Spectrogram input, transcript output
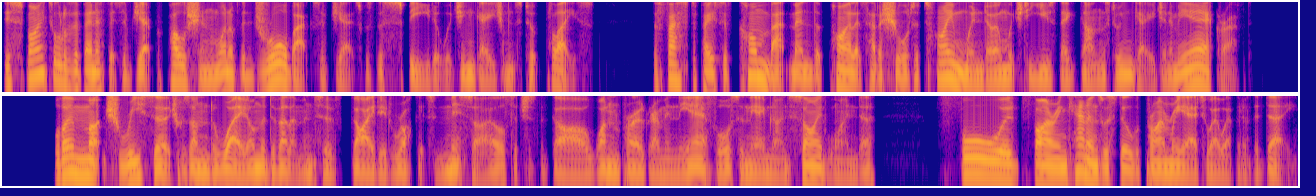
Despite all of the benefits of jet propulsion, one of the drawbacks of jets was the speed at which engagements took place. The faster pace of combat meant that pilots had a shorter time window in which to use their guns to engage enemy aircraft. Although much research was underway on the development of guided rockets and missiles, such as the GAR 1 program in the Air Force and the AIM 9 Sidewinder, forward firing cannons were still the primary air to air weapon of the day.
